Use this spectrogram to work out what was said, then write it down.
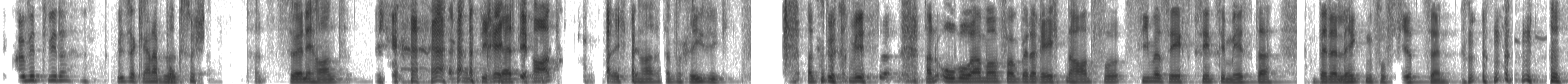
der kurbelt wieder. Wie so ein kleiner Boxen. Hat so eine Hand, die rechte Hand, die rechte Hand ist einfach riesig. ein Durchmesser, ein Oberarm am Anfang bei der rechten Hand von 67 Zentimeter, bei der linken von 14.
